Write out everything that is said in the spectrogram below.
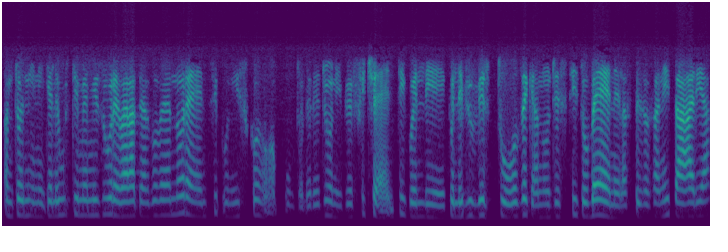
Antonini? Che le ultime misure varate dal governo Renzi puniscono appunto le regioni più efficienti, quelli- quelle più virtuose che hanno gestito bene la spesa sanitaria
